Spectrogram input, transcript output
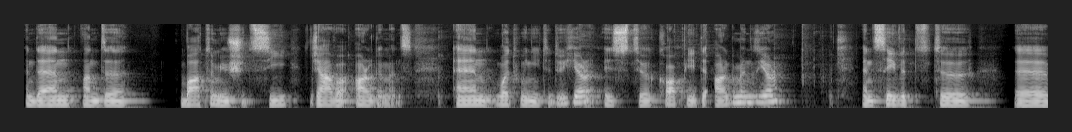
and then on the bottom you should see java arguments. And what we need to do here is to copy the arguments here and save it to uh,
